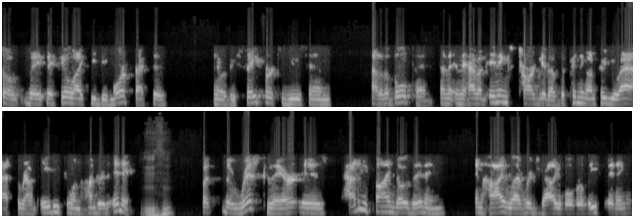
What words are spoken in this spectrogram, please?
So they, they feel like he'd be more effective and it would be safer to use him out of the bullpen. And, and they have an innings target of, depending on who you ask, around 80 to 100 innings. Mm-hmm. But the risk there is how do you find those innings in high leverage, valuable relief innings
